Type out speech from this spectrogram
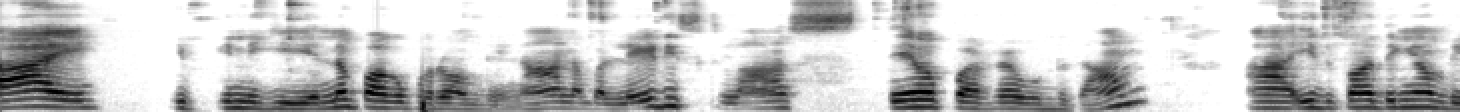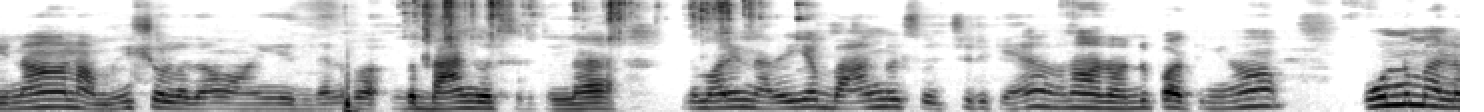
ஹாய் இப் இன்னைக்கு என்ன பார்க்க போகிறோம் அப்படின்னா நம்ம லேடிஸ்க்குலாம் தேவைப்படுற ஒன்று தான் இது பார்த்தீங்க அப்படின்னா நான் மீஷோவில் தான் வாங்கியிருந்தேன். இந்த- பேங்கிள்ஸ் இருக்குல்ல இந்த மாதிரி நிறைய பேங்கிள்ஸ் வச்சுருக்கேன். ஆனால் அது வந்து பார்த்தீங்கன்னா ஒன்று மேலே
